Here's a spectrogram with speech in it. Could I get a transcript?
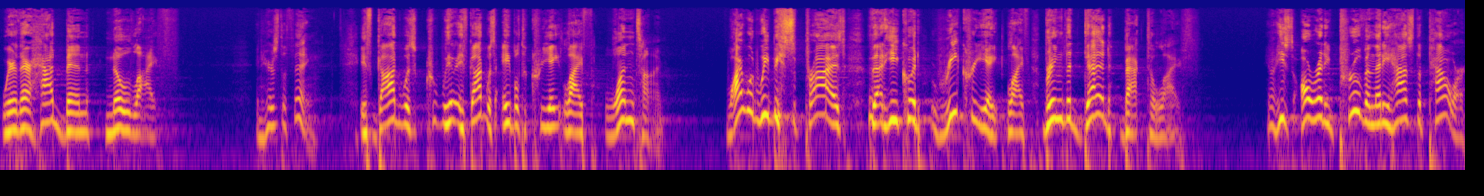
where there had been no life. And here's the thing if God was, if God was able to create life one time, why would we be surprised that he could recreate life, bring the dead back to life? You know, he's already proven that he has the power,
